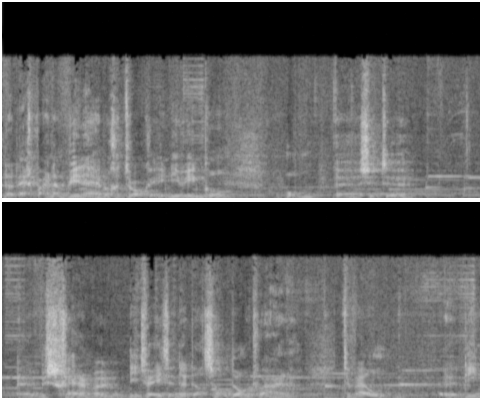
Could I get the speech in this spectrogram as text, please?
dat echtpaar naar binnen hebben getrokken in die winkel om uh, ze te uh, beschermen, niet wetende dat ze al dood waren, terwijl die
